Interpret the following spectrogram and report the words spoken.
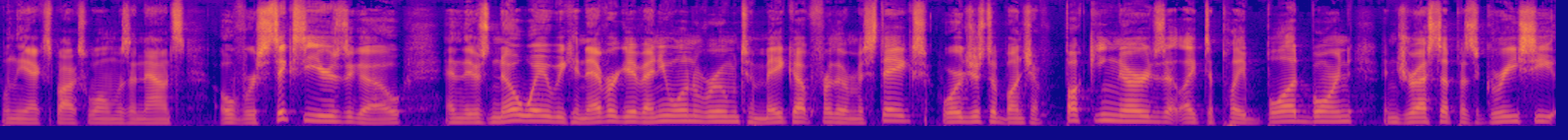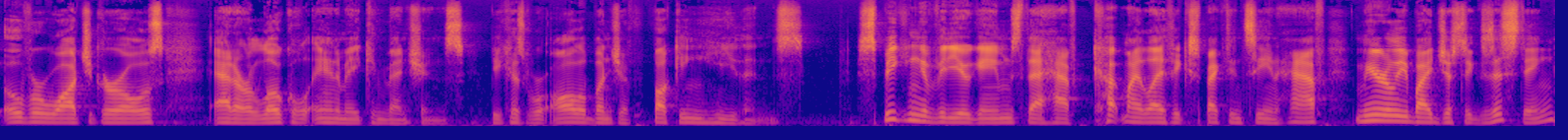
when the Xbox One was announced over six years ago, and there's no way we can ever give anyone room to make up for their mistakes. We're just a bunch of fucking nerds that like to play Bloodborne and dress up as greasy Overwatch girls at our local anime conventions because we're all a bunch of fucking heathens. Speaking of video games that have cut my life expectancy in half merely by just existing,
